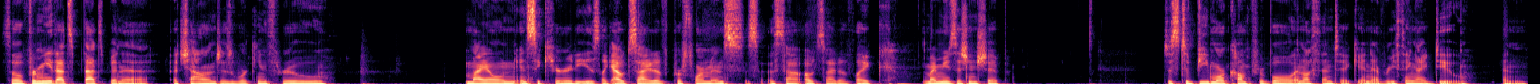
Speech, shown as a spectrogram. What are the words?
So for me, that's that's been a, a challenge is working through my own insecurities, like outside of performance, outside of like my musicianship, just to be more comfortable and authentic in everything I do. And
